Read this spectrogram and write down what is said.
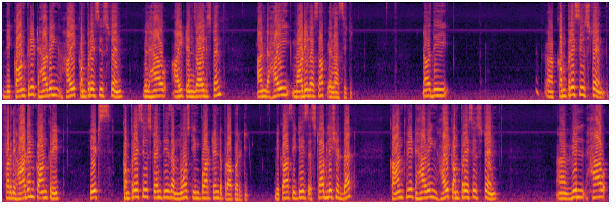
the concrete having high compressive strength will have high tensile strength and high modulus of elasticity. Now the uh, compressive strength for the hardened concrete its compressive strength is the most important property because it is established that concrete having high compressive strength uh, will have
